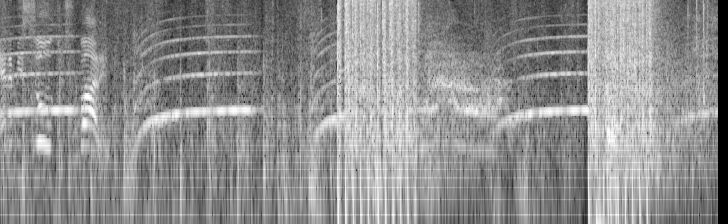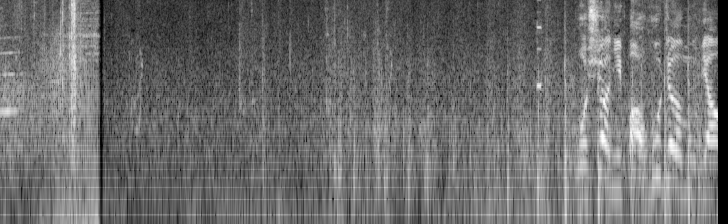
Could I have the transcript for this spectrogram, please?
Enemy soldier spotted. 我需要你保护这个目标。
